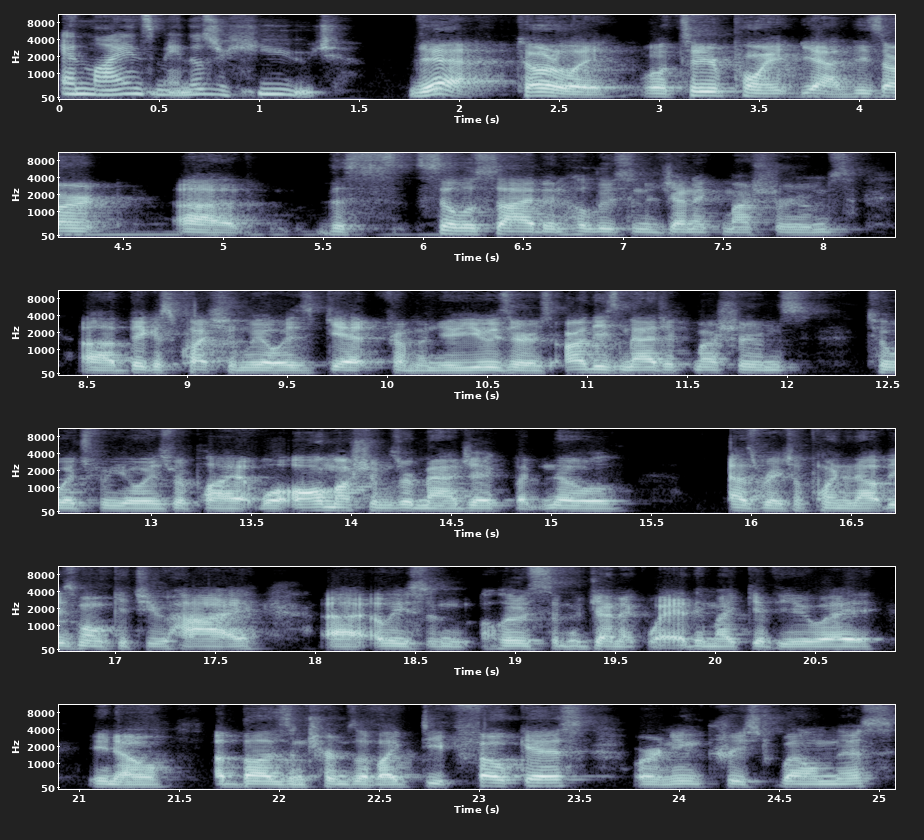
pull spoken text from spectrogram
and lion's mane. Those are huge. Yeah, totally. Well, to your point, yeah, these aren't uh, the psilocybin hallucinogenic mushrooms. Uh, biggest question we always get from a new user is, are these magic mushrooms? To which we always reply, well, all mushrooms are magic, but no, as Rachel pointed out, these won't get you high, uh, at least in a hallucinogenic way. They might give you a, you know, a buzz in terms of like deep focus or an increased wellness,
